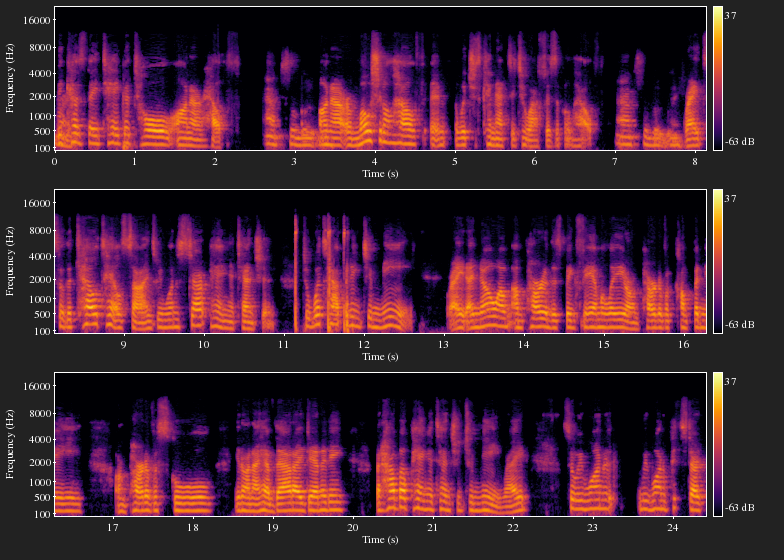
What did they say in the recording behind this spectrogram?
Right. because they take a toll on our health, Absolutely. on our emotional health, and which is connected to our physical health, Absolutely. right? So the telltale signs, we want to start paying attention to what's happening to me, right? I know I'm, I'm part of this big family, or I'm part of a company, or I'm part of a school, you know, and I have that identity. But how about paying attention to me, right? So we want to we want to start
